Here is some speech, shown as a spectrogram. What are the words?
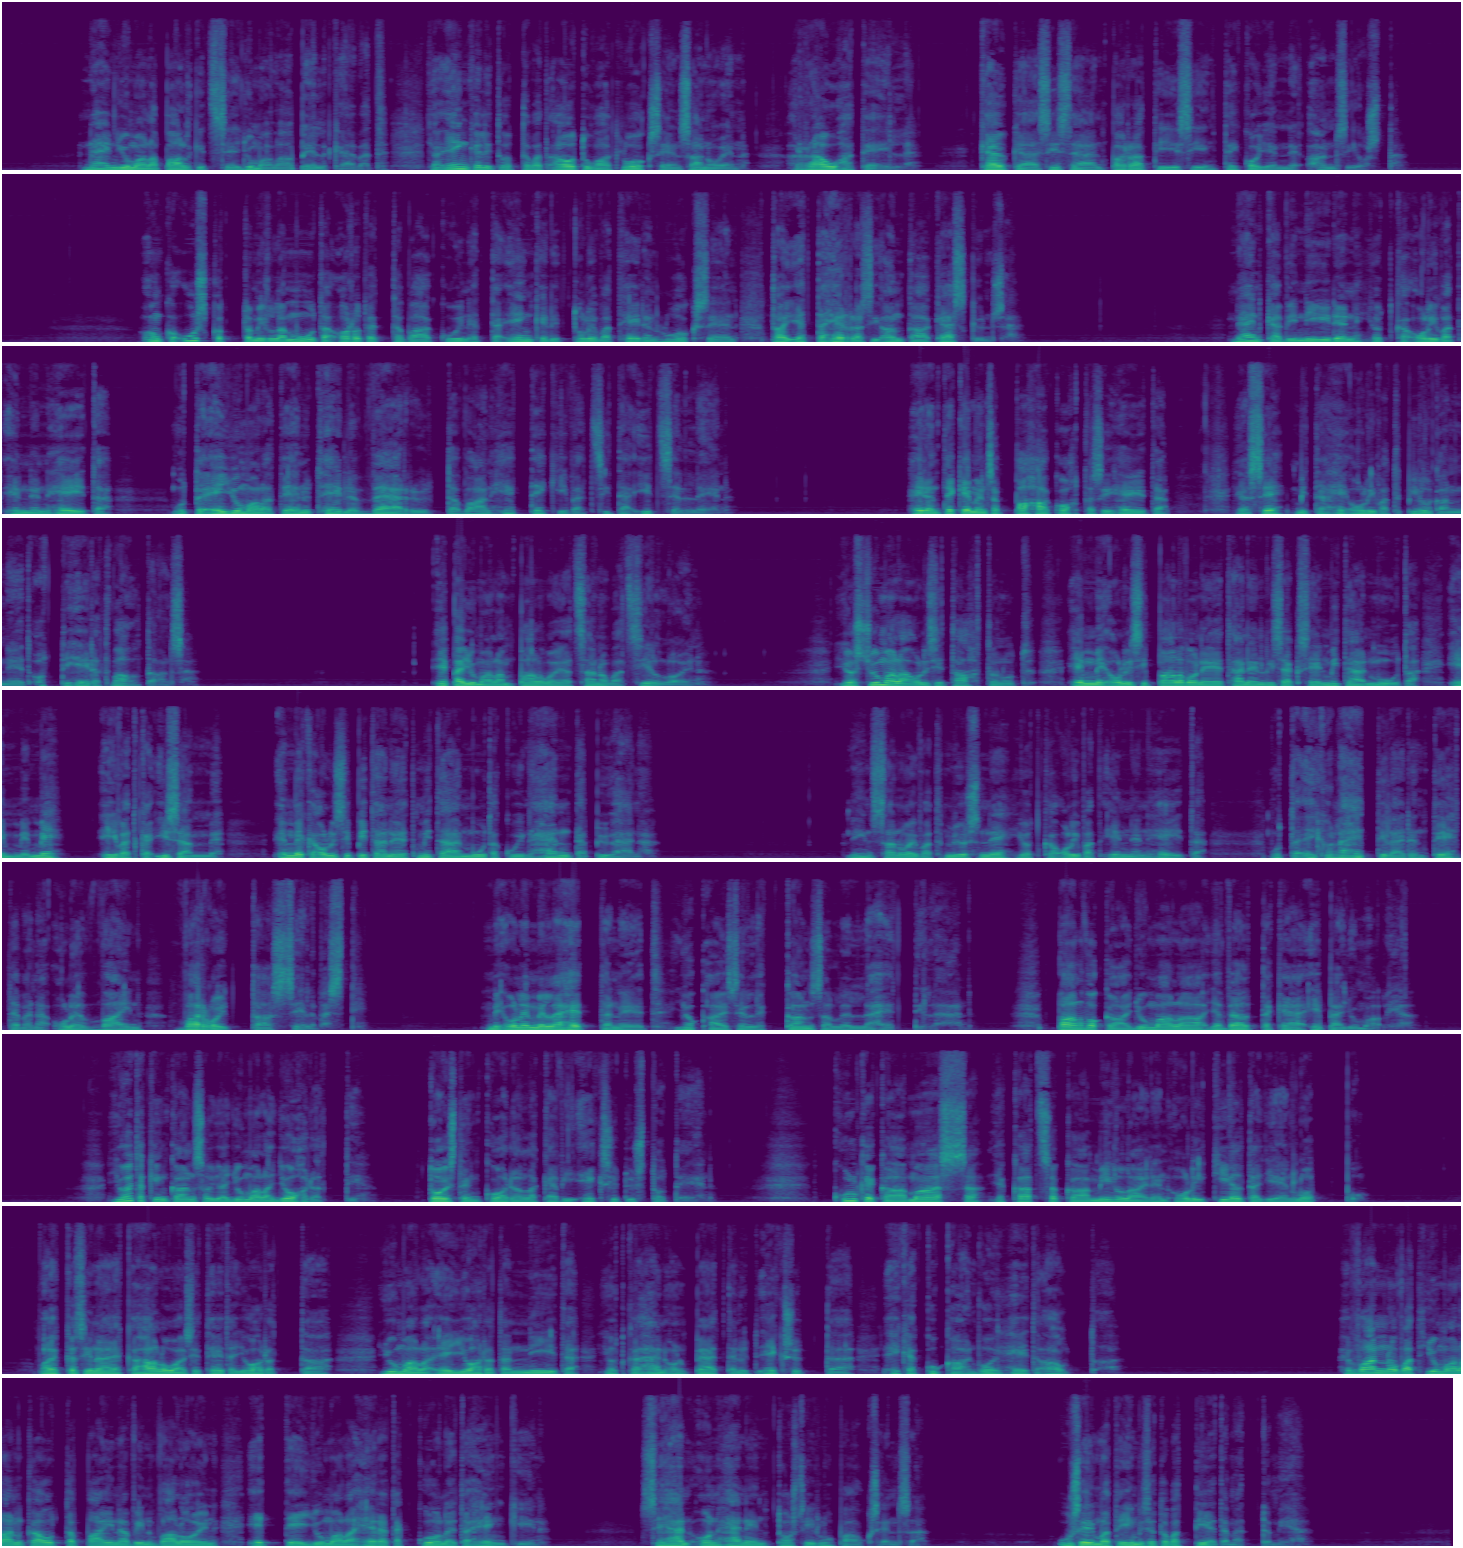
Näin Jumala palkitsee Jumalaa pelkäävät, ja enkelit ottavat autuaat luokseen sanoen, rauha teille, käykää sisään paratiisiin tekojenne ansiosta. Onko uskottomilla muuta odotettavaa kuin, että enkelit tulevat heidän luokseen tai että Herrasi antaa käskynsä? Näin kävi niiden, jotka olivat ennen heitä, mutta ei Jumala tehnyt heille vääryyttä, vaan he tekivät sitä itselleen. Heidän tekemensä paha kohtasi heitä, ja se, mitä he olivat pilkanneet, otti heidät valtaansa. Epäjumalan palvojat sanovat silloin, jos Jumala olisi tahtonut, emme olisi palvoneet hänen lisäkseen mitään muuta, emme me, eivätkä isämme, emmekä olisi pitäneet mitään muuta kuin häntä pyhänä. Niin sanoivat myös ne, jotka olivat ennen heitä, mutta eikö lähettiläiden tehtävänä ole vain varoittaa selvästi? Me olemme lähettäneet jokaiselle kansalle lähettilään. Palvokaa Jumalaa ja välttäkää epäjumalia. Joitakin kansoja Jumala johdatti, toisten kohdalla kävi eksytys toteen. Kulkekaa maassa ja katsokaa millainen oli kieltäjien loppu. Vaikka sinä ehkä haluaisit heitä johdattaa, Jumala ei johdata niitä, jotka hän on päättänyt eksyttää, eikä kukaan voi heitä auttaa. He vannovat Jumalan kautta painavin valoin, ettei Jumala herätä kuolleita henkiin. Sehän on hänen tosi lupauksensa. Useimmat ihmiset ovat tietämättömiä.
